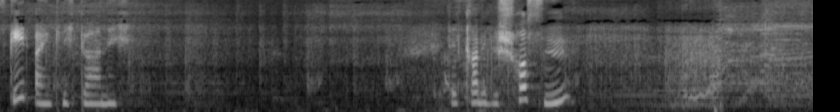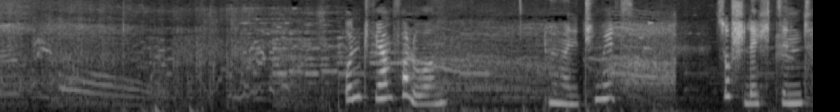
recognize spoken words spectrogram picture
Es geht eigentlich gar nicht. Gerade geschossen. Und wir haben verloren. Weil meine Teammates so schlecht sind.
